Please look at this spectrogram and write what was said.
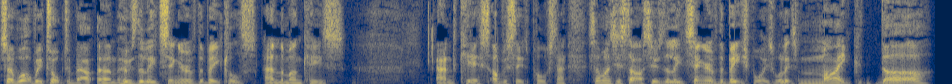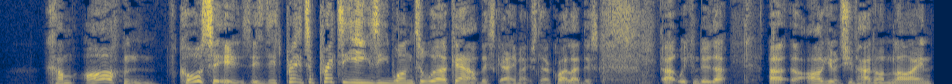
So, what have we talked about? Um, who's the lead singer of the Beatles and the Monkees? And Kiss. Obviously, it's Paul Stan. Someone's just asked who's the lead singer of the Beach Boys. Well, it's Mike. Duh. Come on. Of course it is. It's, it's, pretty, it's a pretty easy one to work out, this game, actually. I quite like this. Uh, we can do that. Uh, arguments you've had online.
